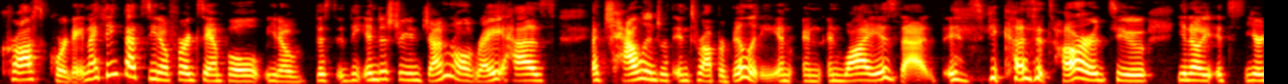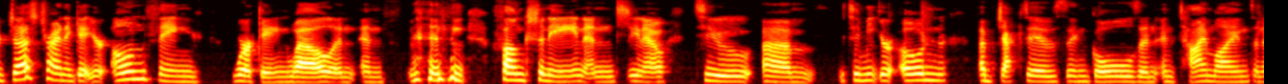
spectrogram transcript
cross coordinate? And i think that's you know for example you know this the industry in general right has a challenge with interoperability. And and and why is that? It's because it's hard to you know it's you're just trying to get your own thing working well and and, and functioning and you know to um to meet your own objectives and goals and, and timelines and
